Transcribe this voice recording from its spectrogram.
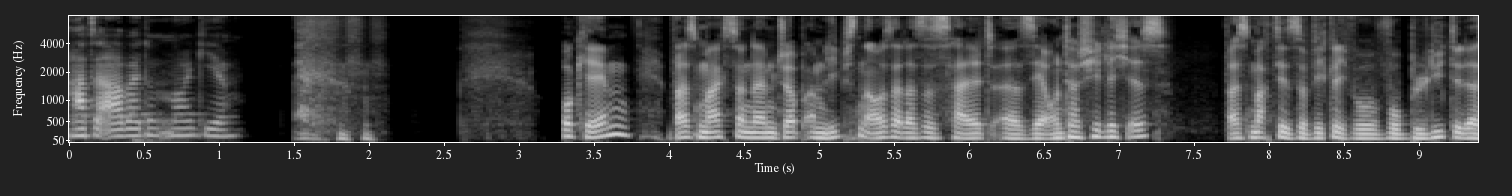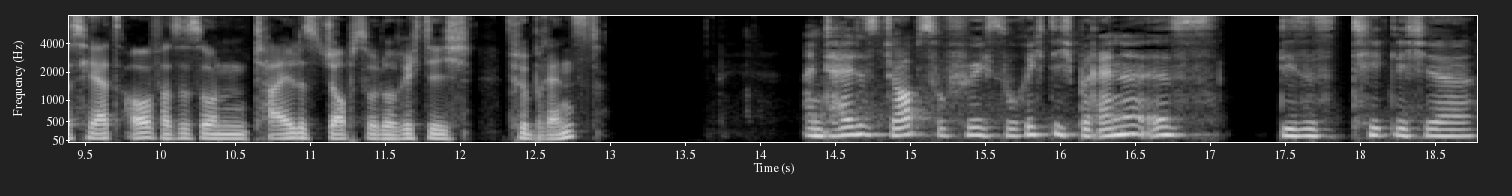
Harte Arbeit und Neugier. okay, was magst du an deinem Job am liebsten, außer dass es halt äh, sehr unterschiedlich ist? Was macht dir so wirklich, wo, wo blüht dir das Herz auf? Was ist so ein Teil des Jobs, wo du richtig für brennst? Ein Teil des Jobs, wofür ich so richtig brenne, ist dieses tägliche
